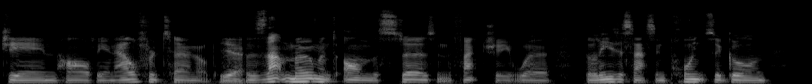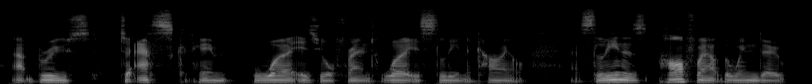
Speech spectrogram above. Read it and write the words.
Jim, Harvey, and Alfred turn up. Yeah. There's that moment on the stairs in the factory where the lead assassin points a gun at Bruce to ask him where is your friend? Where is Selina Kyle? Selina's halfway out the window.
